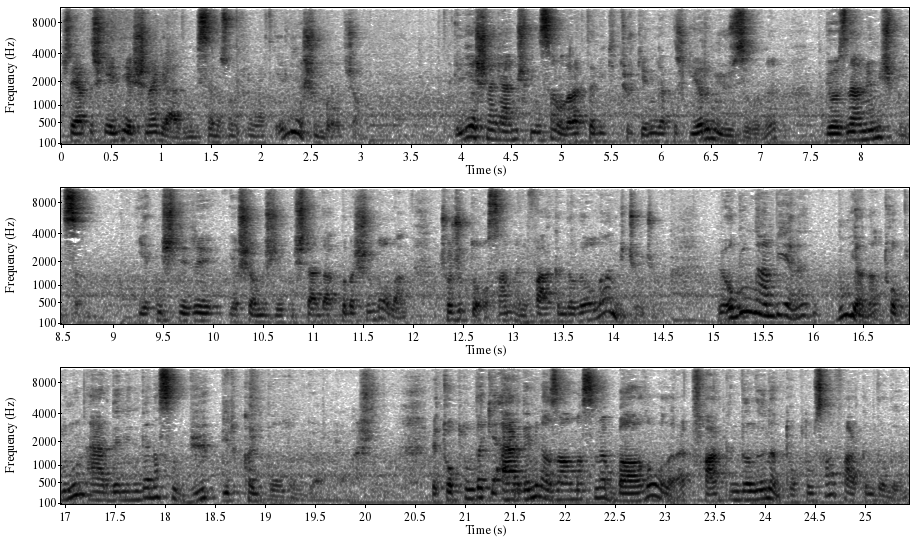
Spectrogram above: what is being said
işte yaklaşık 50 yaşına geldim. Bir sene sonra falan artık 50 yaşında olacağım. 50 yaşına gelmiş bir insan olarak tabii ki Türkiye'nin yaklaşık yarım yüzyılını gözlemlemiş bir insanım. 70'leri yaşamış, 70'lerde aklı başında olan çocuk da olsam hani farkındalığı olan bir çocuk. Ve o günden bir yana, bu yana toplumun erdeminde nasıl büyük bir kayıp olduğunu görmeye başladım. Ve toplumdaki erdemin azalmasına bağlı olarak farkındalığının, toplumsal farkındalığın,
